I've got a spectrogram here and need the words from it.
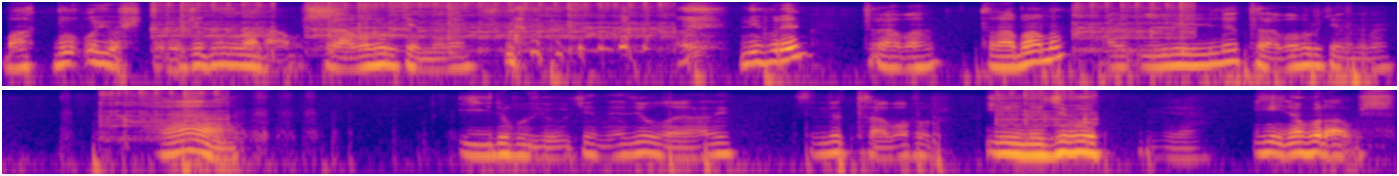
Bak bu uyuşturucu kullanılmış. Traba vur kendine. Nihuren? Traba. Traba mı? Hani iğne değil de traba vur kendine. He. İğne vuruyor kendine diyorlar yani. Sen de traba vur. İğneci bu. Ya. İğne vuramış.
